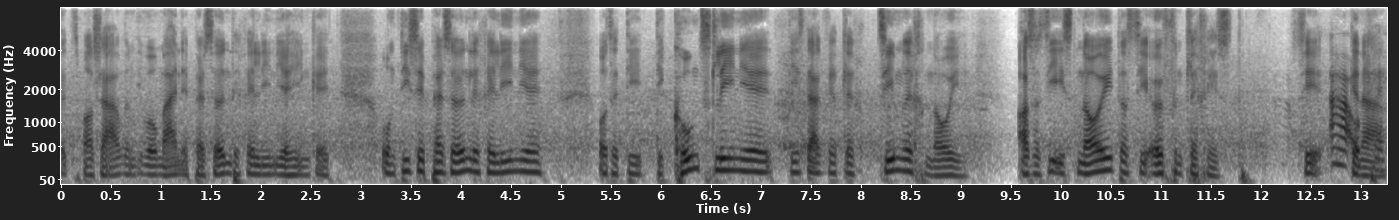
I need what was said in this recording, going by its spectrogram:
jetzt mal schauen, wo meine persönliche Linie hingeht. Und diese persönliche Linie oder die, die Kunstlinie, die ist eigentlich ziemlich neu. Also sie ist neu, dass sie öffentlich ist. Sie, Ah, okay. Genau.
